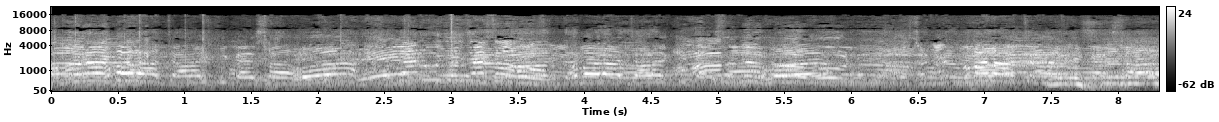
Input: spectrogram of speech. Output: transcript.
हमारा चाणक्य कैसा हो? हमारा चाणक्य कैसा हो?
